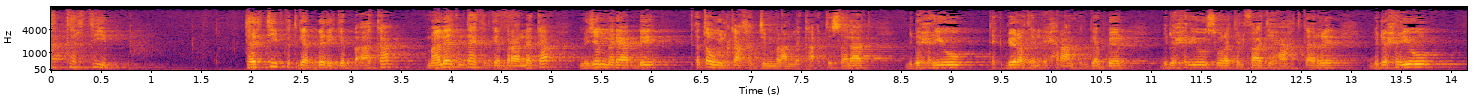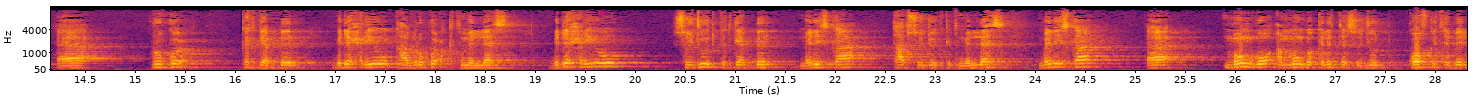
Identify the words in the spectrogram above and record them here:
ኣተርቲብ ተርቲብ ክትገብር ይግብኣካ ማለት እንታይ ክትገብር ኣለካ መጀመርያ ብጠጠው ኢልካ ክትጅምር ኣለካ እቲ ሰላት ብድሕሪኡ ተክቢረት ልእሕራም ክትገብር ብድሕሪኡ ሱረት ልፋትሓ ክትቀርእ ብድሕሪኡ ርኩዕ ክትገብር ብድሕሪኡ ካብ ርኩዕ ክትምለስ ብድሕሪኡ ስጁድ ክትገብር መሊስካ ካብ ስጁድ ክትምለስ መሊስካ መንጎ ኣብ መንጎ ክልተ ስጁድ ኮፍ ክትብል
